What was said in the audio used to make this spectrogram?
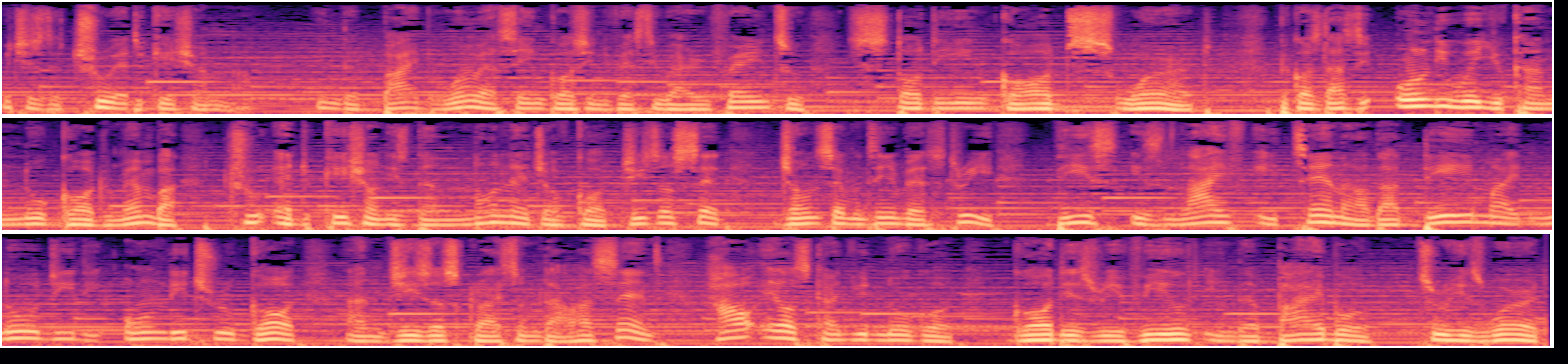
which is the true education now, in the Bible, when we are saying God's university, we are referring to studying God's word because that's the only way you can know God. Remember, true education is the knowledge of God. Jesus said, John 17, verse 3, This is life eternal, that they might know thee, the only true God, and Jesus Christ, whom thou hast sent. How else can you know God? God is revealed in the Bible through His Word.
